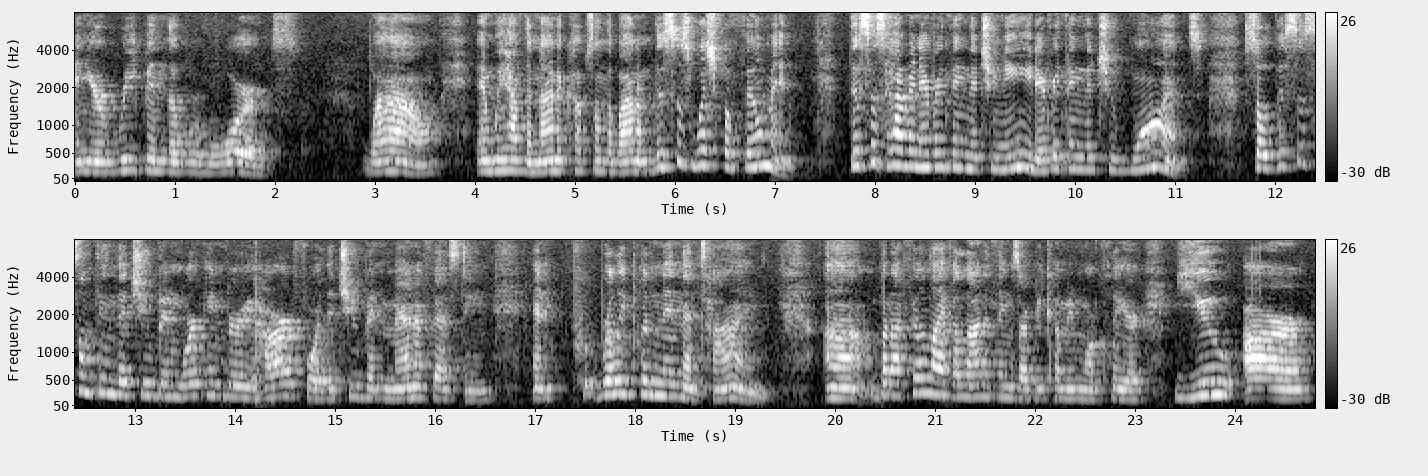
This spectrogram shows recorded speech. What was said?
and you're reaping the rewards. Wow. And we have the Nine of Cups on the bottom. This is wish fulfillment. This is having everything that you need, everything that you want. So this is something that you've been working very hard for, that you've been manifesting and really putting in that time. Um, but I feel like a lot of things are becoming more clear. You are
